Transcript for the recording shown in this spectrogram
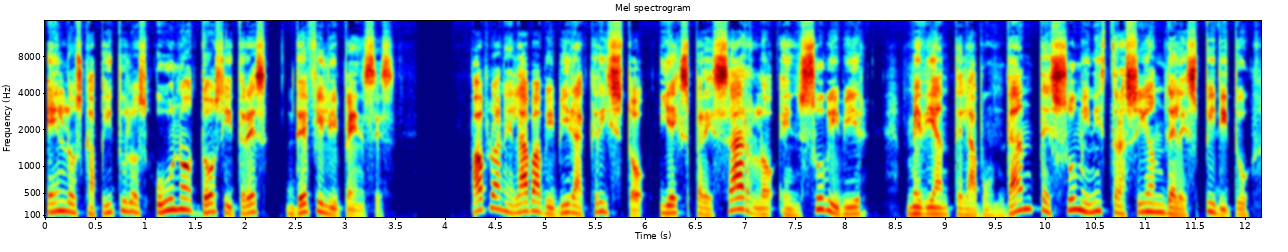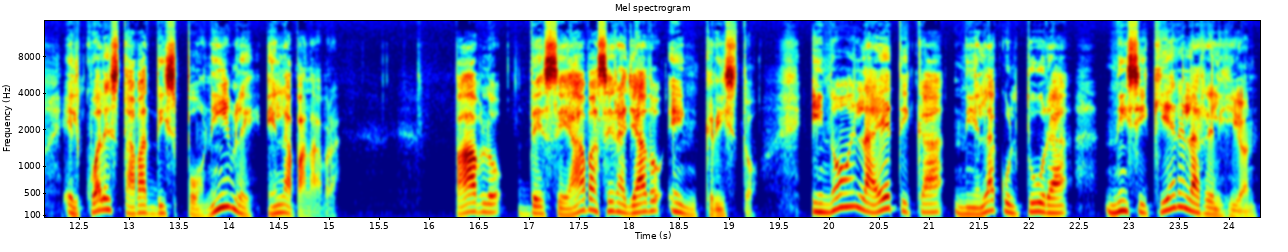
en los capítulos 1, 2 y 3 de Filipenses. Pablo anhelaba vivir a Cristo y expresarlo en su vivir mediante la abundante suministración del Espíritu, el cual estaba disponible en la palabra. Pablo deseaba ser hallado en Cristo, y no en la ética, ni en la cultura, ni siquiera en la religión.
